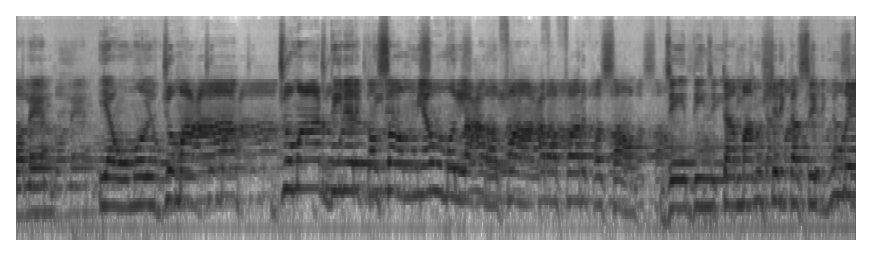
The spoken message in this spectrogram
বলেন, ইয়াউমুল জুমআ জুমার দিনের কসম ইয়াউমুল আরাফা। আরাফার কসম যে দিনটা মানুষের কাছে ঘুরে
